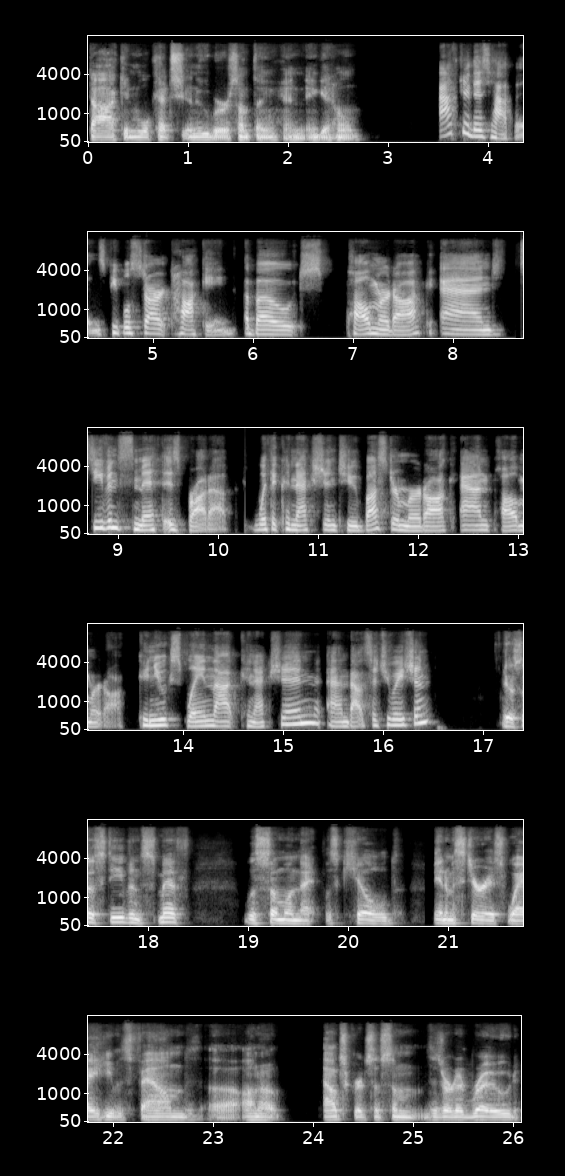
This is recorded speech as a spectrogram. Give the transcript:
dock, and we'll catch an Uber or something and, and get home." after this happens, people start talking about Paul Murdaugh and Stephen Smith is brought up with a connection to Buster Murdaugh and Paul Murdaugh. Can you explain that connection and that situation? Yeah, so Stephen Smith was someone that was killed in a mysterious way. He was found uh, on a outskirts of some deserted road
